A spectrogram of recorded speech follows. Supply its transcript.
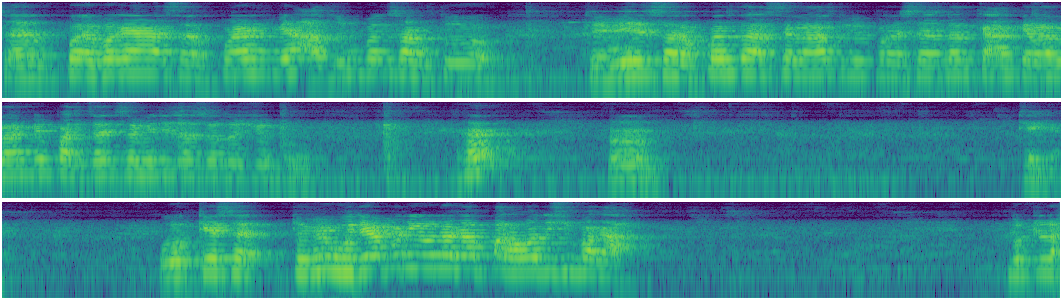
सरपंच बघा सरपंच मी अजून पण सांगतो. तुम्ही सरपंच असेल तुम्ही प्रशासनात काम केला ना मी पंचायत समितीचा सदस्य होतो. हां. ठीक आहे. Okay sir. तुम्ही उद्या पण येऊ नका परवा दिवशी बघा. कुठलं?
